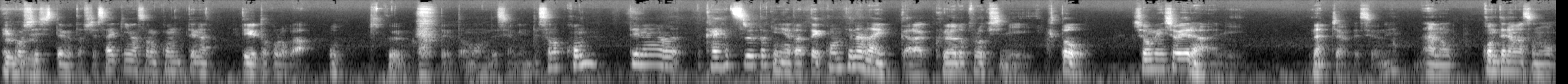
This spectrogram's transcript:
エコシステムとして最近はそのコンテナっていうところが大きくなってると思うんですよね。でそのコンテナ開発するときにあたってコンテナ内からクラウドプロキシに行くと証明書エラーになっちゃうんですよね。あのコンテナはその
